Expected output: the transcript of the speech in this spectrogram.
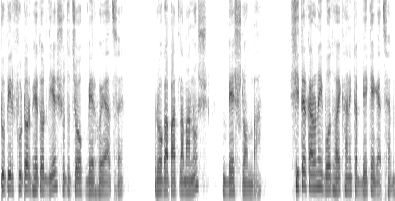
টুপির ফুটোর ভেতর দিয়ে শুধু চোখ বের হয়ে আছে। রোগা পাতলা মানুষ, বেশ লম্বা। শীতের কারণেই বোধ হয় খানিকটা বেঁকে গেছেন।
